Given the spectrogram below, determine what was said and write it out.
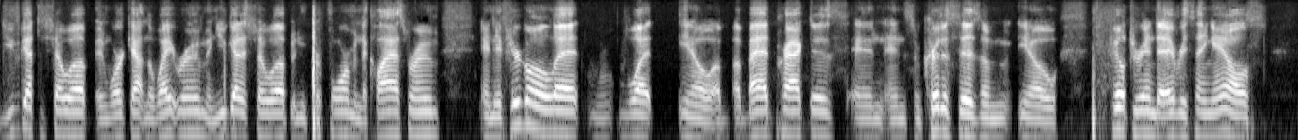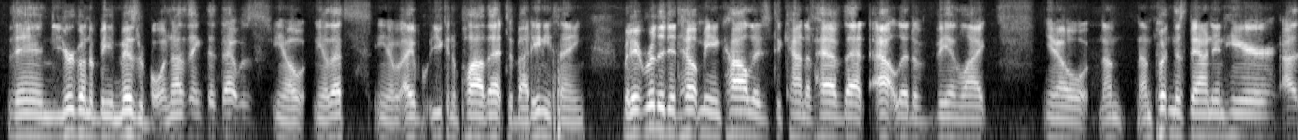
you've got to show up and work out in the weight room, and you've got to show up and perform in the classroom. And if you're going to let what you know a, a, bad practice and and some criticism, you know, filter into everything else, then you're going to be miserable. And I think that that was you know you know that's you know able, you can apply that to about anything. But it really did help me in college to kind of have that outlet of being like you know, I'm I'm putting this down in here. I,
